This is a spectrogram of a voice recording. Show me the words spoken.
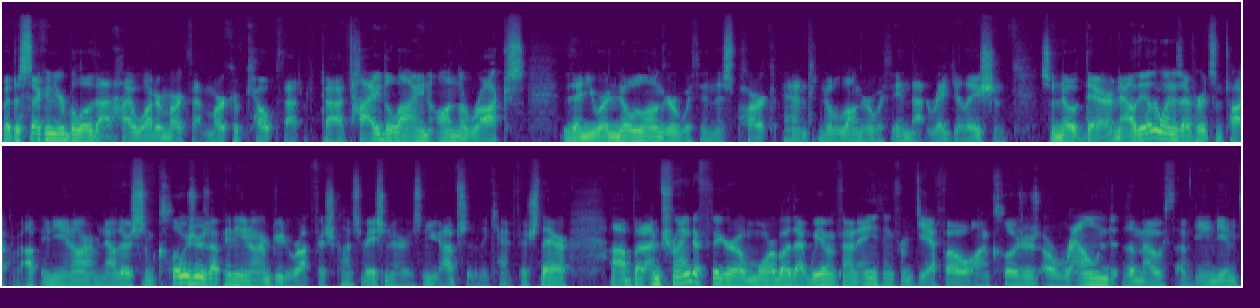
But the second you're below that high water mark, that mark of kelp, that uh, tide line on the rocks, then you are no longer within this park and no longer within that regulation. So note there. Now the other one is I've heard some talk of up Indian Arm. Now there's some closures up Indian Arm due to rockfish conservation areas and you absolutely can't fish there. Uh, but I'm trying to figure out more about that. We haven't found anything from DFO on closures around the mouth of the Indian. If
